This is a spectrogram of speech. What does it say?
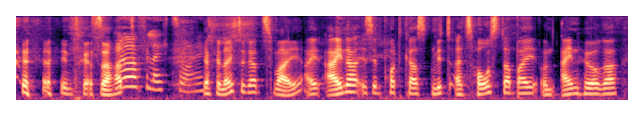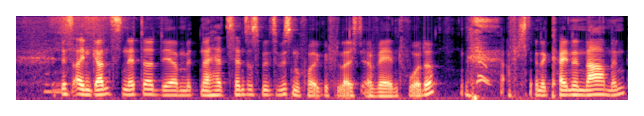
Interesse hat. Ja, vielleicht zwei. Ja, vielleicht sogar zwei. Ein, einer ist im Podcast mit als Host dabei und ein Hörer ist ein ganz netter, der mit einer Head Census Wills Wissen Folge vielleicht erwähnt wurde. Aber ich nenne keine Namen.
